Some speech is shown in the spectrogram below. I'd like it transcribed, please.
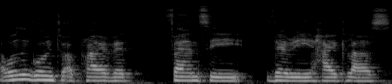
I wasn't going to a private, fancy, very high class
